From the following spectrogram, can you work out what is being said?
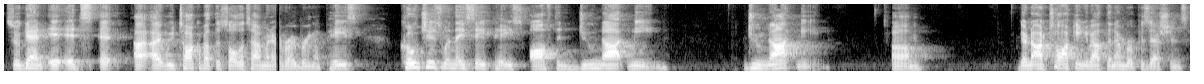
So again, it, it's it, I, I, we talk about this all the time whenever I bring up pace. Coaches, when they say pace, often do not mean do not mean um, they're not talking about the number of possessions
